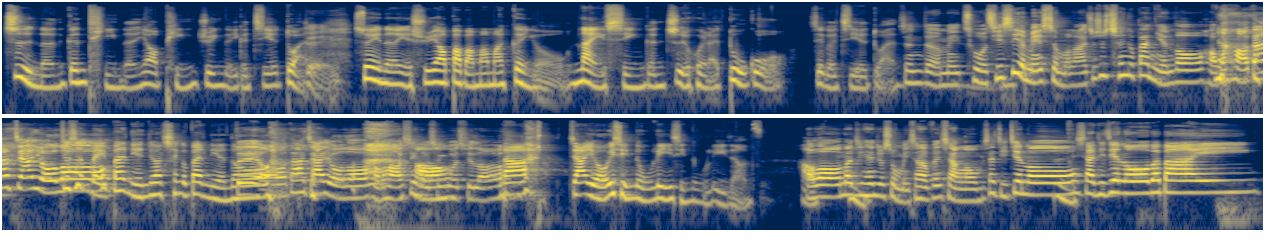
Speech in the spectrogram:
智能跟体能要平均的一个阶段，对，所以呢，也需要爸爸妈妈更有耐心跟智慧来度过。这个阶段真的没错，其实也没什么啦，就是撑个半年喽，好不好？大家加油喽！就是每半年就要撑个半年哦。对哦，大家加油喽，好不好？幸好撑过去了，大家加油，一起努力，一起努力，这样子。好喽，那今天就是我们以上的分享哦，嗯、我们下集见喽、嗯，下集见喽，拜拜。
